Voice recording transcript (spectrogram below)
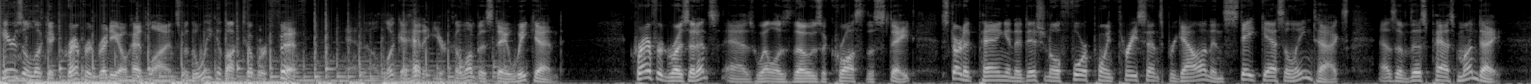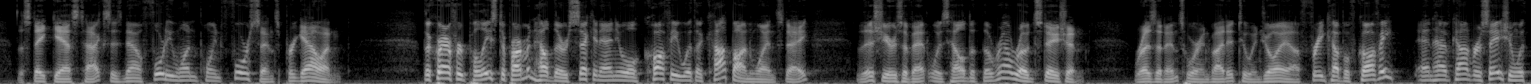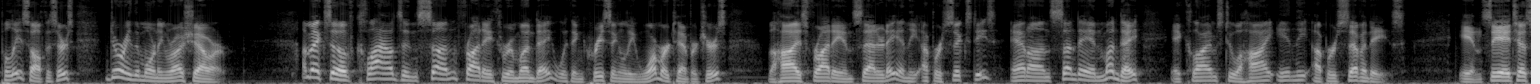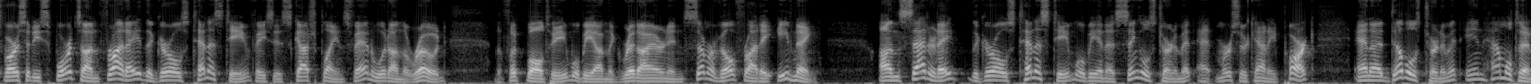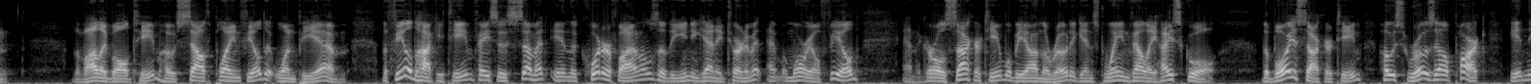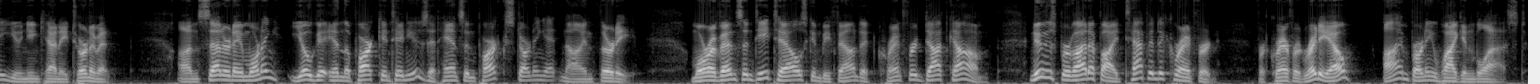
Here's a look at Cranford Radio headlines for the week of October 5th and a look ahead at your Columbus Day weekend. Cranford residents, as well as those across the state, started paying an additional 4.3 cents per gallon in state gasoline tax as of this past Monday. The state gas tax is now 41.4 cents per gallon. The Cranford Police Department held their second annual Coffee with a Cop on Wednesday. This year's event was held at the railroad station. Residents were invited to enjoy a free cup of coffee and have conversation with police officers during the morning rush hour. A mix of clouds and sun Friday through Monday with increasingly warmer temperatures. The highs Friday and Saturday in the upper 60s, and on Sunday and Monday it climbs to a high in the upper 70s. In CHS varsity sports on Friday, the girls' tennis team faces Scotch Plains Fanwood on the road. The football team will be on the gridiron in Somerville Friday evening. On Saturday, the girls' tennis team will be in a singles tournament at Mercer County Park and a doubles tournament in Hamilton. The volleyball team hosts South Plainfield at 1 p.m. The field hockey team faces Summit in the quarterfinals of the Union County tournament at Memorial Field, and the girls' soccer team will be on the road against Wayne Valley High School. The boys' soccer team hosts Roselle Park in the Union County tournament. On Saturday morning, yoga in the park continues at Hanson Park starting at 9:30. More events and details can be found at Cranford.com. News provided by TAPinto Cranford. For Cranford Radio, I'm Bernie Wagenblast.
